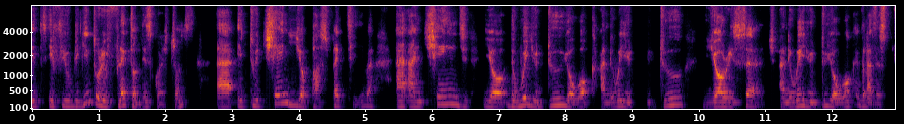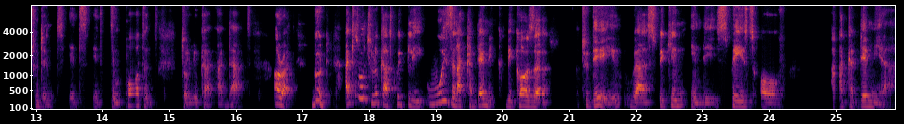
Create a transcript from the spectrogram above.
It, if you begin to reflect on these questions, uh, it will change your perspective and, and change your the way you do your work and the way you do your research and the way you do your work even as a student it's it's important to look at, at that all right, good. I just want to look at quickly who is an academic because uh, today we are speaking in the space of academia.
